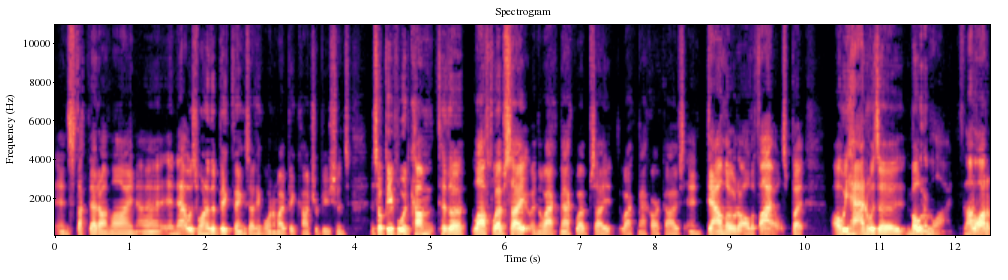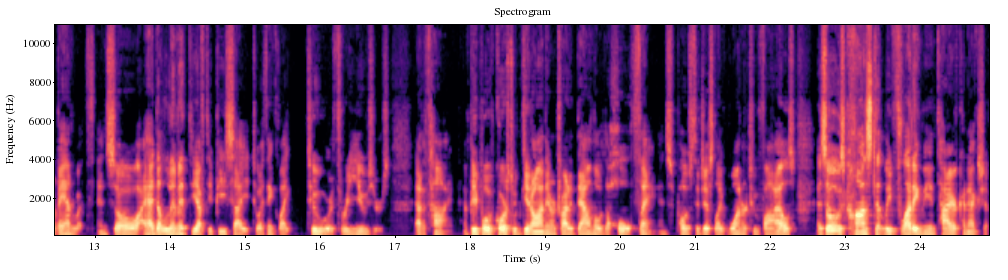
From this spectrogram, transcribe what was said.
and stuck that online. Uh, and that was one of the big things, I think, one of my big contributions. And so people would come to the L0pht website and the Whack Mac website, Whack Mac archives, and download all the files. But all we had was a modem line. It's not a lot of bandwidth. And so I had to limit the FTP site to, I think, like two or three users at a time. And people, of course, would get on there and try to download the whole thing as opposed to just like one or two files. And so it was constantly flooding the entire connection.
